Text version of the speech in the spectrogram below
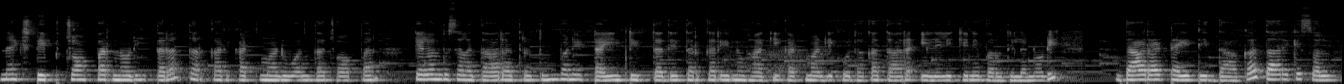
ನೆಕ್ಸ್ಟ್ ಟಿಪ್ ಚಾಪರ್ ನೋಡಿ, ಈ ಥರ ತರಕಾರಿ ಕಟ್ ಮಾಡುವಂಥ ಚಾಪರ್ ಕೆಲವೊಂದು ಸಲ ದಾರ ಹತ್ರ ತುಂಬಾ ಟೈಟ್ ಇರ್ತದೆ. ತರಕಾರಿಯನ್ನು ಹಾಕಿ ಕಟ್ ಮಾಡಲಿಕ್ಕೆ ಹೋದಾಗ ದಾರ ಎಳಿಲಿಕ್ಕೇ ಬರೋದಿಲ್ಲ. ನೋಡಿ, ದಾರ ಟೈಟ್ ಇದ್ದಾಗ ದಾರಕ್ಕೆ ಸ್ವಲ್ಪ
